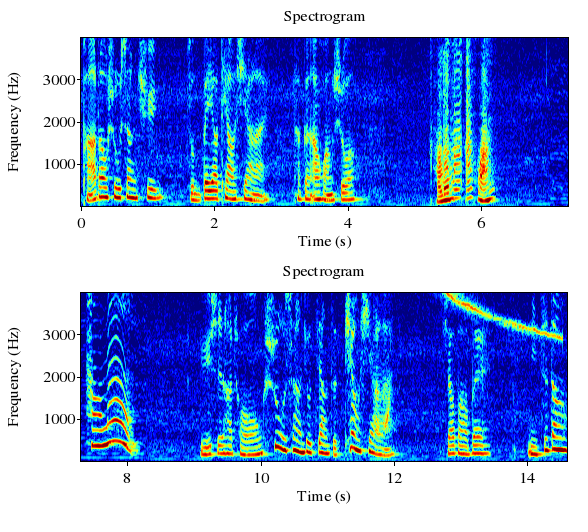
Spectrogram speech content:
爬到树上去，准备要跳下来。他跟阿黄说：“好了吗，阿黄？”“好了。”于是他从树上就这样子跳下来。小宝贝，你知道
